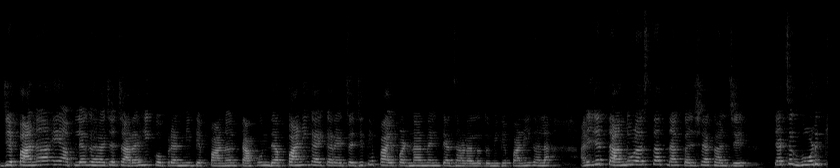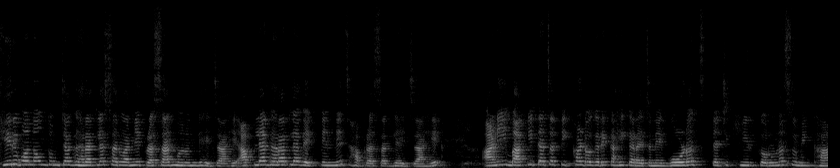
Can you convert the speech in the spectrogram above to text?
जे पानं आहे आपल्या घराच्या चारही कोपऱ्यांनी ते पानं टाकून द्या. पाणी काय करायचं जिथे पाय पडणार नाही त्या झाडाला तुम्ही ते पाणी घाला. आणि जे तांदूळ असतात ना कलशाखालचे त्याचं गोड खीर बनवून तुमच्या घरातल्या सर्वांनी प्रसाद म्हणून घ्यायचा आहे. आपल्या घरातल्या व्यक्तींनीच हा प्रसाद घ्यायचा आहे. आणि बाकी त्याचं तिखट वगैरे काही करायचं नाही. गोडच त्याची खीर करूनच तुम्ही खा.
